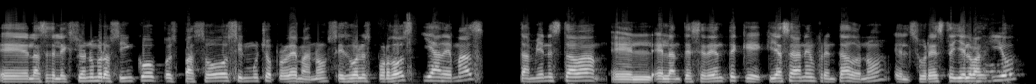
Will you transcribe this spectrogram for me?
Eh, la selección número 5 pues pasó sin mucho problema, ¿no? Seis goles por dos y además también estaba el, antecedente que, ya se han enfrentado, ¿no? El sureste y el Bajío,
